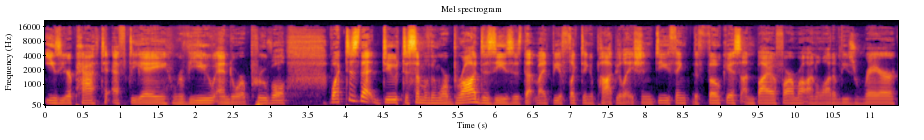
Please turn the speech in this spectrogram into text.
easier path to FDA review and or approval. What does that do to some of the more broad diseases that might be afflicting a population? Do you think the focus on biopharma on a lot of these rare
